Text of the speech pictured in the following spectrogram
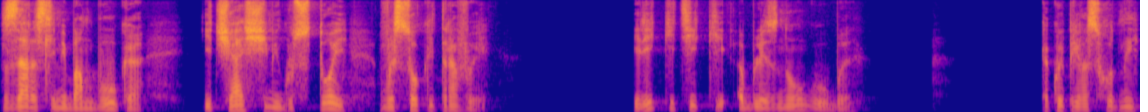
с зарослями бамбука и чащами густой высокой травы. Рикки-Тикки облизнул губы. «Какой превосходный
